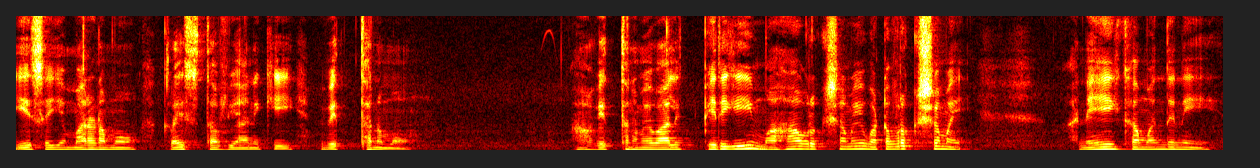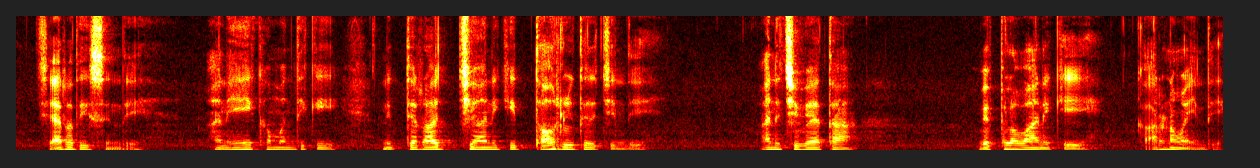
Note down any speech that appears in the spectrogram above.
ఏసయ్య మరణము క్రైస్తవ్యానికి విత్తనము. ఆ విత్తనమే వాలి పెరిగి మహావృక్షమై వటవృక్షమై. అనేక మందిని చేరదీసింది. అనేక మందికి నిత్యరాజ్యానికి దారులు తెరిచింది. అణిచివేత విప్లవానికి కారణమైంది.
